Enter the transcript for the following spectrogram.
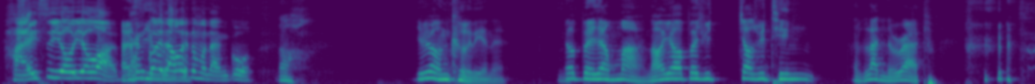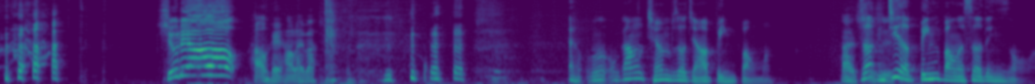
还是悠悠啊，难怪他会那么难过。哦，悠悠很可怜呢，要被这样骂，然后又要被去叫去听很烂的 rap。修掉。好，OK，好来吧。哎、我我刚刚前面不是有讲到冰棒吗？哎，知道是你记得冰棒的设定是什么吗？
